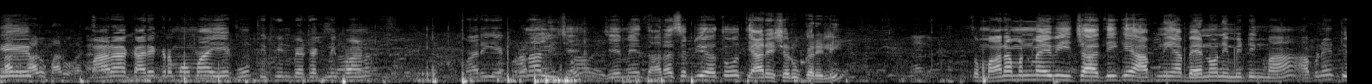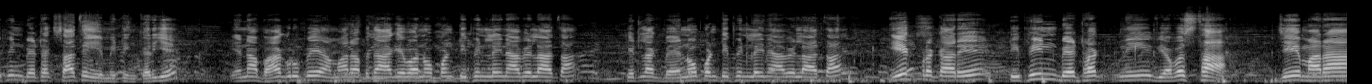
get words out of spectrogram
કે મારા કાર્યક્રમોમાં એક હું ટિફિન બેઠકની પણ મારી એક પ્રણાલી છે, જે મેં ધારાસભ્ય હતો ત્યારે શરૂ કરેલી. તો મારા મનમાં એવી ઈચ્છા હતી કે આપની આ બહેનોની મિટિંગમાં આપણે ટિફિન બેઠક સાથે એ મિટિંગ કરીએ. એના ભાગરૂપે અમારા બધા આગેવાનો પણ ટિફિન લઈને આવેલા હતા. કેટલાક બહેનો પણ ટિફિન લઈને આવેલા હતા. એક પ્રકારે ટિફિન બેઠકની વ્યવસ્થા જે મારા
